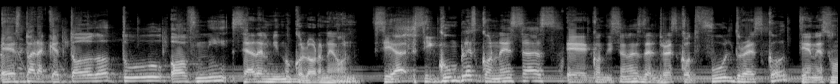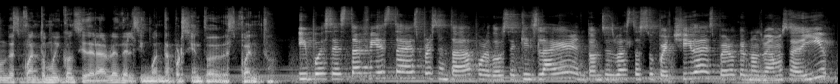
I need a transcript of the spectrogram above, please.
es para que todo tu ovni sea del mismo color neón. Si, si cumples con esas eh, condiciones del dress code, full dress code, tienes un descuento muy considerable del 50% de descuento. Y pues esta fiesta es presentada por 2X Lager, entonces va a estar súper chida. Espero que nos veamos ahí.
